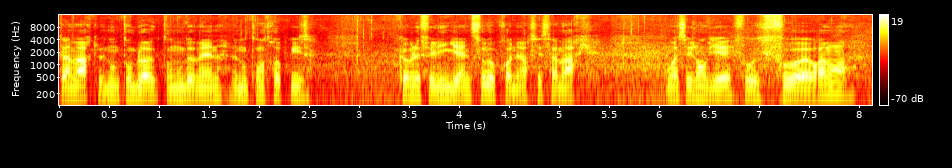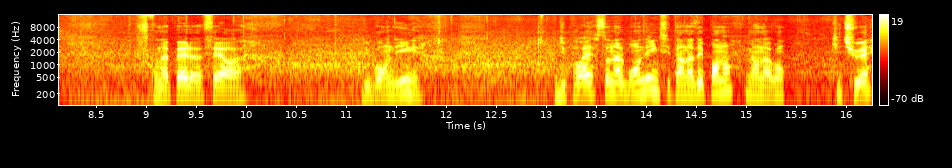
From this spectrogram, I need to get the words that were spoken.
ta marque, le nom de ton blog, ton nom de domaine, le nom de ton entreprise, comme le fait Lingen, solopreneur, c'est sa marque. Moi c'est janvier, il faut, euh, vraiment ce qu'on appelle faire euh, du branding, du personal branding si tu es un indépendant, mais en avant qui tu es.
